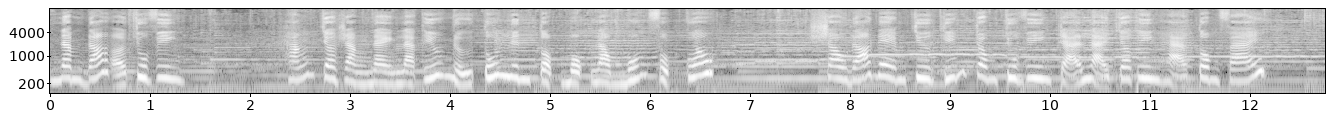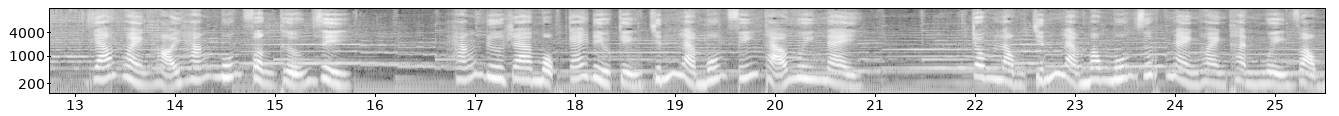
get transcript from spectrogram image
Năm đó ở Chu Viên Hắn cho rằng nàng là thiếu nữ tú linh tộc một lòng muốn phục quốc. Sau đó đem chư kiếm trong chu viên trả lại cho thiên hạ tôn phái. Giáo hoàng hỏi hắn muốn phần thưởng gì. Hắn đưa ra một cái điều kiện chính là muốn phiến thảo nguyên này. Trong lòng chính là mong muốn giúp nàng hoàn thành nguyện vọng.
